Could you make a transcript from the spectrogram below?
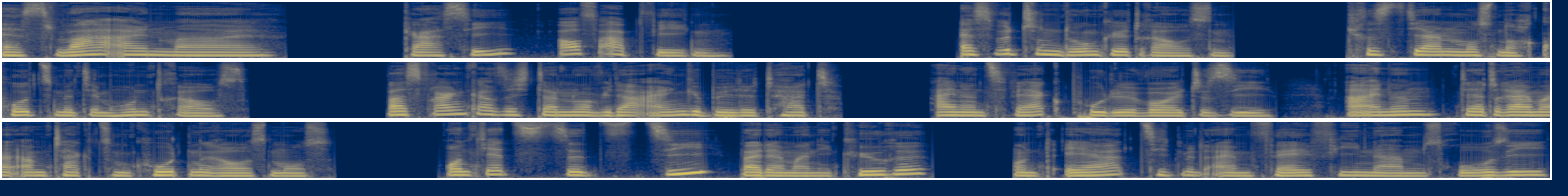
Es war einmal Gassi auf Abwägen. Es wird schon dunkel draußen. Christian muss noch kurz mit dem Hund raus. Was Franka sich dann nur wieder eingebildet hat. Einen Zwergpudel wollte sie, einen, der dreimal am Tag zum Koten raus muss. Und jetzt sitzt sie bei der Maniküre und er zieht mit einem Fellvieh namens Rosi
